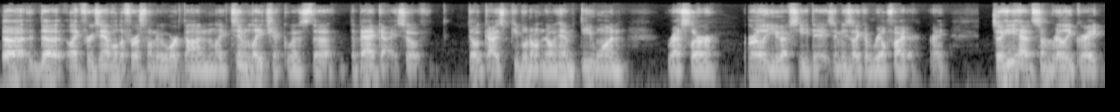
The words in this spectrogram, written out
the the like for example the first one we worked on like Tim Lajcik was the the bad guy. So if guys people don't know him D1 wrestler early UFC days. I mean he's like a real fighter right? So he had some really great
